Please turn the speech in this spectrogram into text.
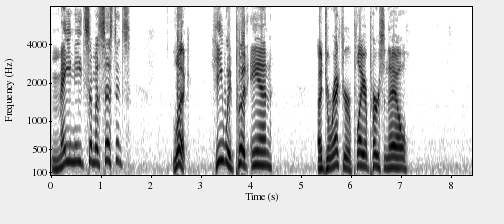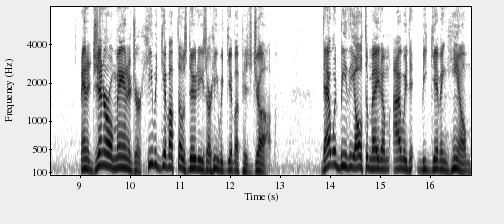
may need some assistance. Look, he would put in a director of player personnel and a general manager, he would give up those duties or he would give up his job. That would be the ultimatum I would be giving him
